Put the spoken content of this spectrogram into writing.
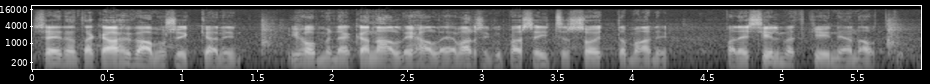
seinän takaa hyvää musiikkia, niin iho menee kananlihalle ja varsinkin kun pääsee itse soittamaan, niin panee silmät kiinni ja nauttii.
